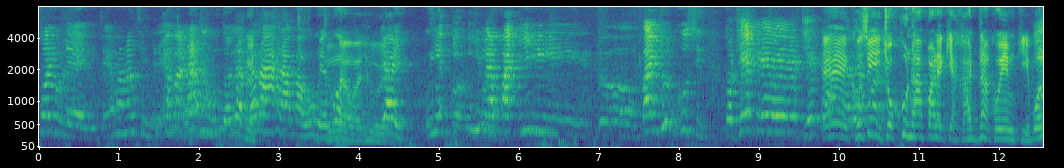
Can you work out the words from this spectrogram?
ખોયું લઈ આવી તો એમાં નથી એમાં નથી હું તો લે ધરાહારામાં હું એ બોલ. જૂનામાં જ હું એ. જાય. ઈ- ઈ પા- ઈ, અ, ખુશી તો ઠેકે ઠેકે એ ખુશી ચોખ્ખું ના પાડે કે કાઢ નાખો એમ કે બોલ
